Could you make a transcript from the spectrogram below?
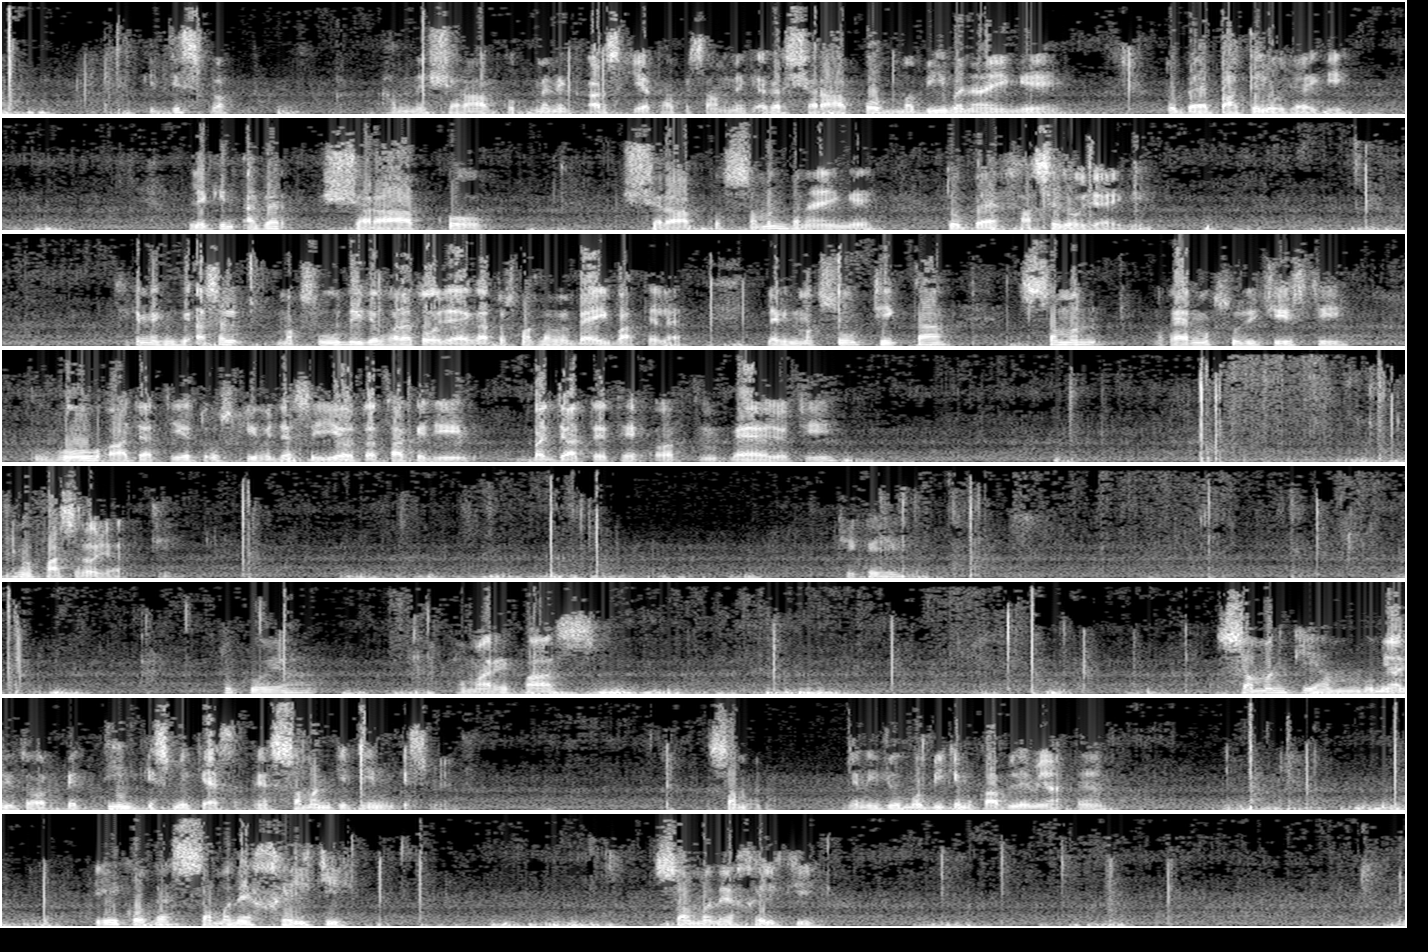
کہ جس وقت ہم نے شراب کو میں نے عرض کیا تھا آپ کے سامنے کہ اگر شراب کو مبی بنائیں گے تو بہ باطل ہو جائے گی۔ لیکن اگر شراب کو شراب کو سمن بنائیں گے تو بہ فاصل ہو جائے گی۔ ٹھیک ہے نا؟ کیونکہ اصل مقصود ہی جب غلط ہو جائے گا تو اس کا مطلب بے ہی باطل ہے۔ لیکن مقصود ٹھیک تھا، سمن غیر مقصودی چیز تھی۔ وہ آ جاتی ہے تو اس کی وجہ سے یہ ہوتا تھا کہ جی بچ جاتے تھے اور بہ جو تھی، وہ فاصل ہو جاتی تھی۔ ٹھیک ہے جی۔ تو گویا ہمارے پاس سمن کی ہم بنیادی طور پہ تین قسمیں کہہ سکتے ہیں، سمن کی تین قسمیں۔ سمن یعنی جو مبی کے مقابلے میں آتے ہیں۔ ایک ہوتا ہے سمن خلکی سمن خلکی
